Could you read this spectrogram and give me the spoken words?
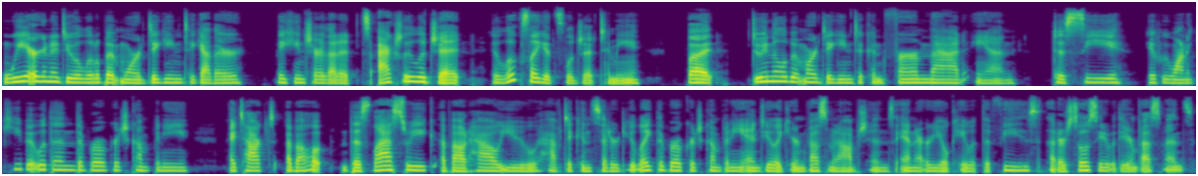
we are going to do a little bit more digging together, making sure that it's actually legit. It looks like it's legit to me, but doing a little bit more digging to confirm that and to see if we want to keep it within the brokerage company. I talked about this last week about how you have to consider do you like the brokerage company and do you like your investment options and are you okay with the fees that are associated with your investments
